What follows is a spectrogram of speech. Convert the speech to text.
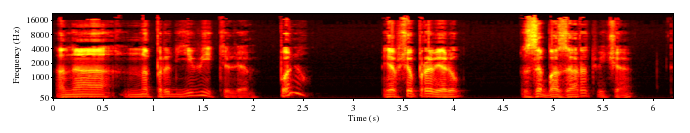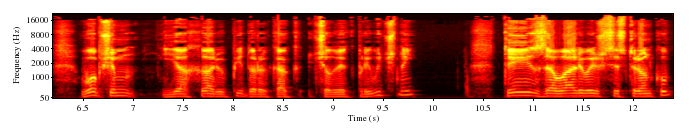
Она на предъявителя — Понял? Я все проверил. За базар отвечаю. В общем, я харю пидора как человек привычный. Ты заваливаешь сестренку.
